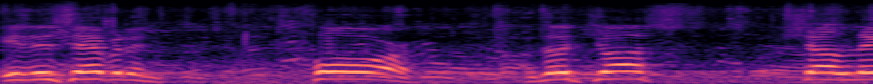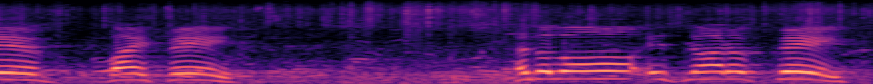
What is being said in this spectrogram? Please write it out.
It is evident. For the just shall live by faith. And the law is not of faith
